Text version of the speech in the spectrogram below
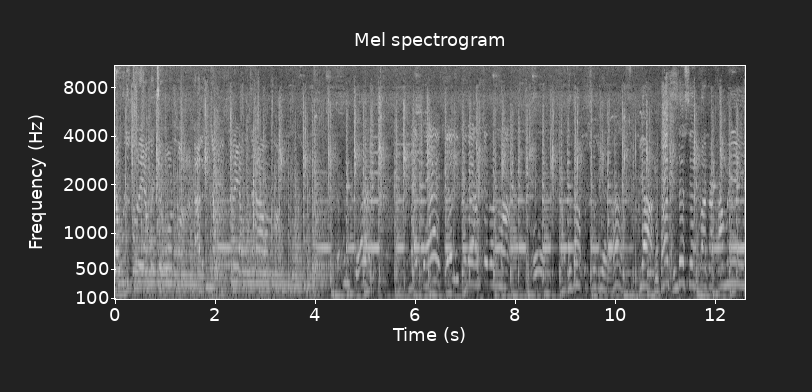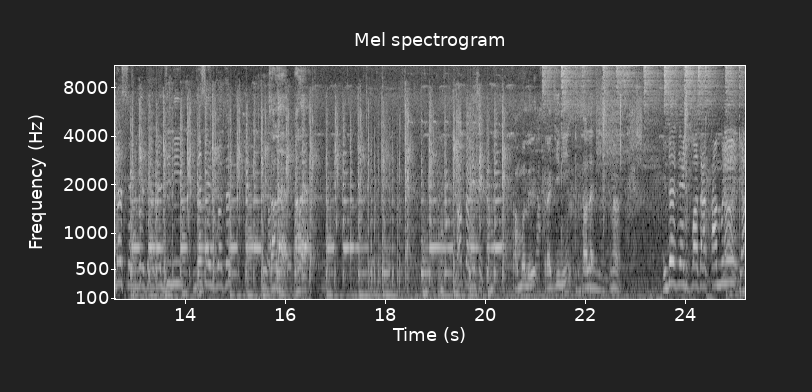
ஜவுளித்துறை அமைச்சர் ஓடணும் அந்த ஆளுக்கு ஜவுளித்துறை அமைச்சரா அதுதான் அப்படி சொல்றியாடா யா இந்த சைடு பார்த்தா கமலி இந்த சைடு பார்த்தா ரஜினி இந்த சைடு பார்த்தா கமல் ரஜினி தலை. இந்த சைடு பார்த்தா கமலி. யா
